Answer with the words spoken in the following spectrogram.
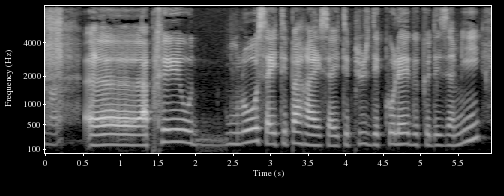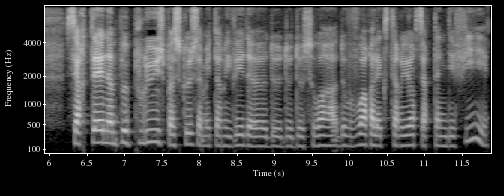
Ouais. Euh, après, au boulot, ça a été pareil. Ça a été plus des collègues que des amis. Certaines un peu plus, parce que ça m'est arrivé de, de, de, de voir, de voir à l'extérieur certaines des filles.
